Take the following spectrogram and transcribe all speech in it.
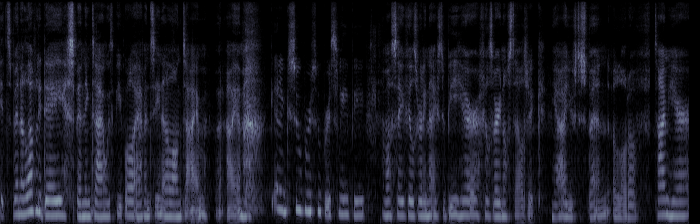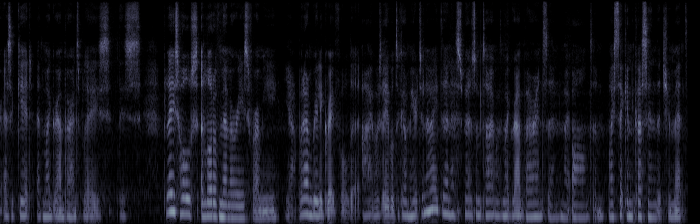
It's been a lovely day spending time with people I haven't seen in a long time, but I am getting super super sleepy. I must say it feels really nice to be here, feels very nostalgic. Yeah, I used to spend a lot of time here as a kid at my grandparents' place. This place holds a lot of memories for me. Yeah, but I'm really grateful that I was able to come here tonight and spend some time with my grandparents and my aunt and my second cousin that you met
